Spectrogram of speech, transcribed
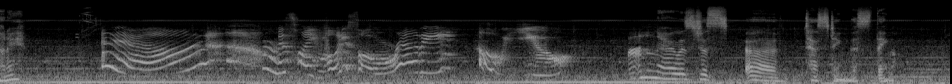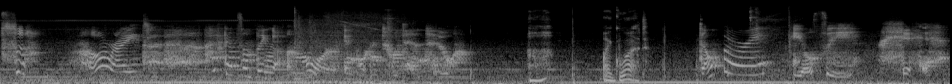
Honey. Ann? Miss my voice already? Oh, you. Mm, I was just, uh, testing this thing. All right. I've got something more important to attend to. Huh? Like what? Don't worry. You'll see.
